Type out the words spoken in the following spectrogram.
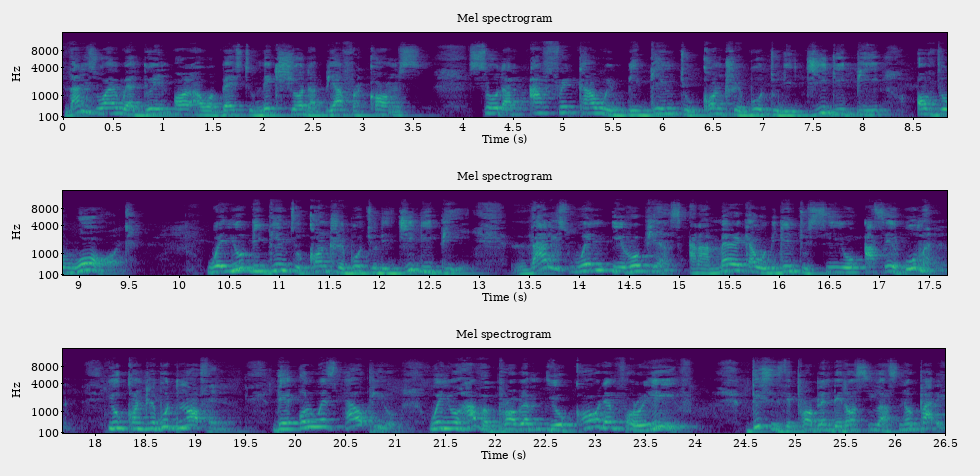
That is why we are doing all our best to make sure that Biafra comes so that Africa will begin to contribute to the GDP of the world. When you begin to contribute to the GDP, that is when Europeans and America will begin to see you as a woman. You contribute nothing. They always help you. When you have a problem, you call them for relief. This is the problem. They don't see you as nobody.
